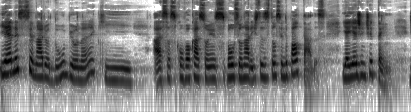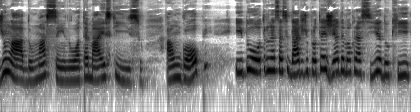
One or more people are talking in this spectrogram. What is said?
E é nesse cenário dúbio, né, que essas convocações bolsonaristas estão sendo pautadas. E aí a gente tem, de um lado, um aceno, ou até mais que isso, a um golpe, e do outro, necessidade de proteger a democracia do que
